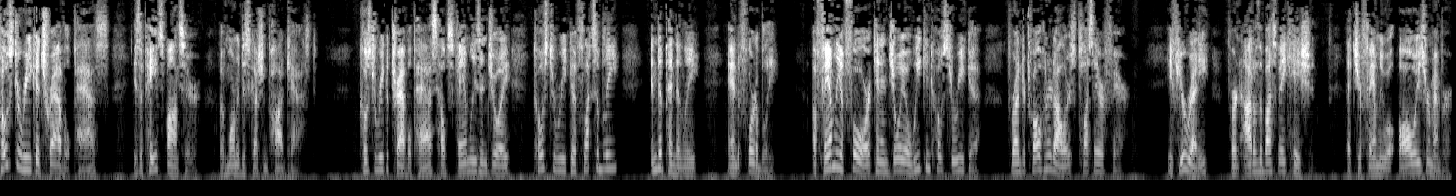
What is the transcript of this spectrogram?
Costa Rica Travel Pass is a paid sponsor of Mormon Discussion Podcast. Costa Rica Travel Pass helps families enjoy Costa Rica flexibly, independently, and affordably. A family of four can enjoy a week in Costa Rica for under $1,200 plus airfare. If you're ready for an out-of-the-bus vacation that your family will always remember,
